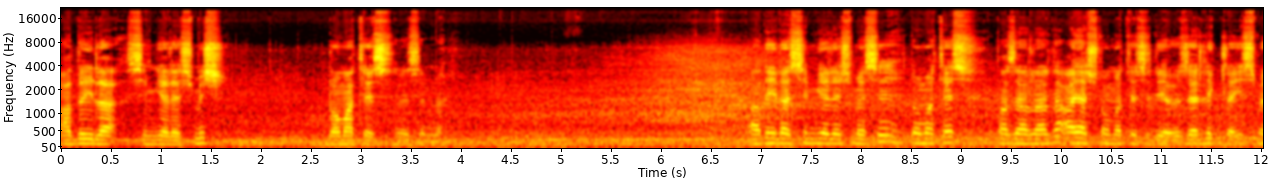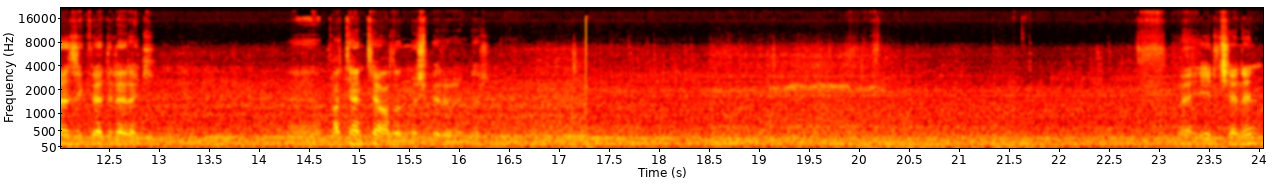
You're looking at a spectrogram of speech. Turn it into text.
adıyla simgeleşmiş domates resimli. Adıyla simgeleşmesi domates pazarlarda Ayaş domatesi diye özellikle ismen zikredilerek e, patenti alınmış bir üründür. Ve ilçenin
